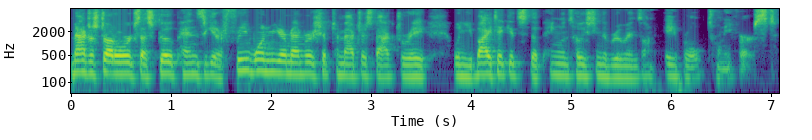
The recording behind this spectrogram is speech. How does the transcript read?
mattress.org slash go pens to get a free one year membership to Mattress Factory when you buy tickets to the Penguins hosting the Bruins on April 21st.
